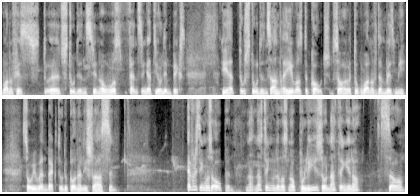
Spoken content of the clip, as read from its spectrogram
one of his uh, students, you know, who was fencing at the Olympics. He had two students, Andre. He was the coach. So I took one of them with me. So we went back to the Connollystrasse. Everything was open. No, nothing, there was no police or nothing, you know. So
